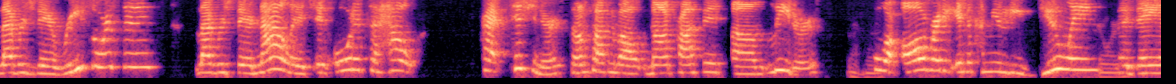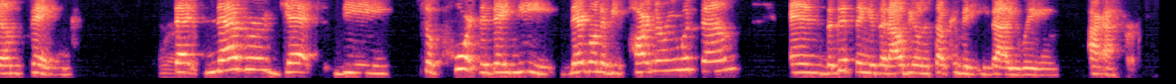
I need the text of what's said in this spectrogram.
leverage their resources, leverage their knowledge in order to help practitioners. So I'm talking about nonprofit um, leaders mm-hmm. who are already in the community doing, doing the damn thing right. that never get the support that they need. They're going to be partnering with them. And the good thing is that I'll be on the subcommittee evaluating our efforts.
